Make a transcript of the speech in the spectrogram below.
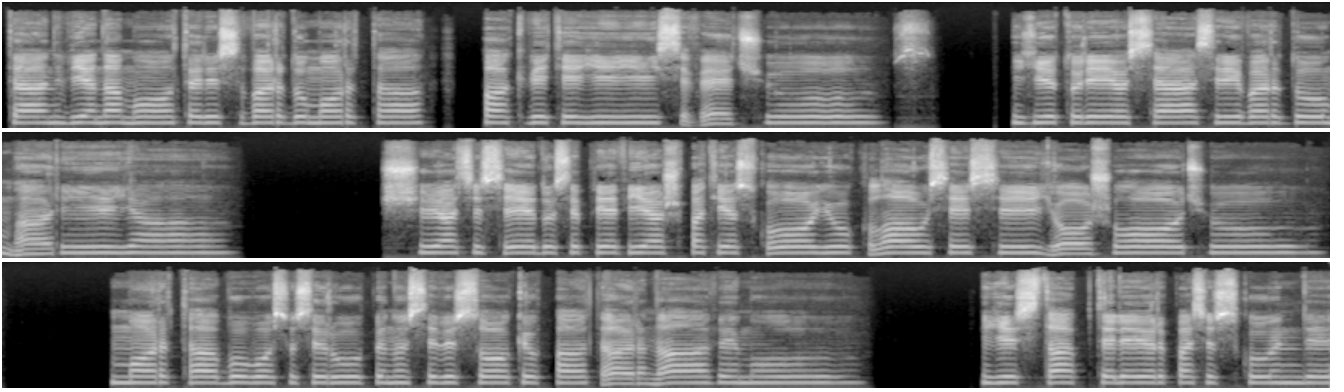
Ten viena moteris vardu Morta pakvietė jį į svečius. Ji turėjo seserį vardu Mariją. Ši atsisėdusi prie viešpaties kojų klausėsi jo žodžių. Morta buvo susirūpinusi visokių patarnavimų. Jis taptelė ir pasiskundė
